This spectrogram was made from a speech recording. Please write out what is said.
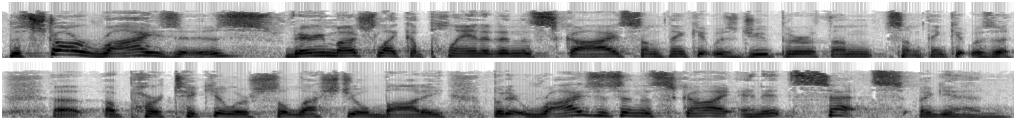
The star rises very much like a planet in the sky. Some think it was Jupiter, some think it was a, a, a, particular celestial body, but it rises in the sky and it sets again.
